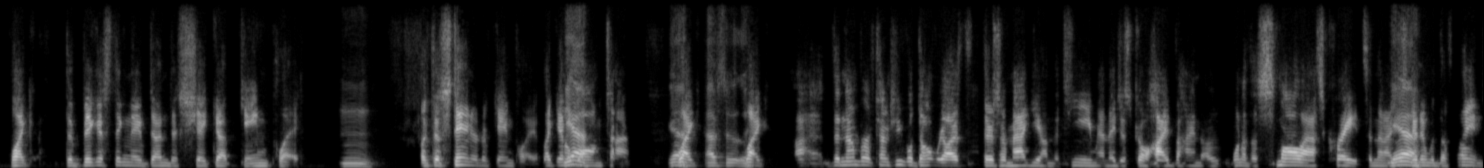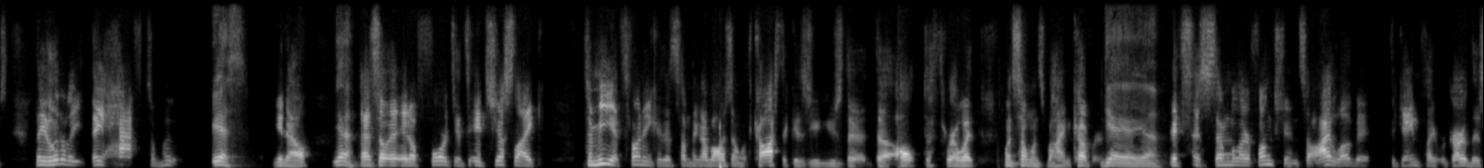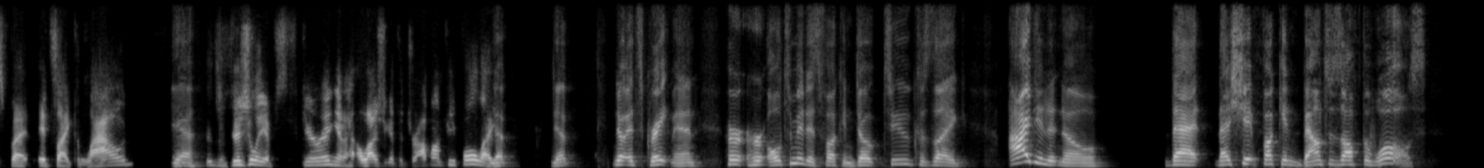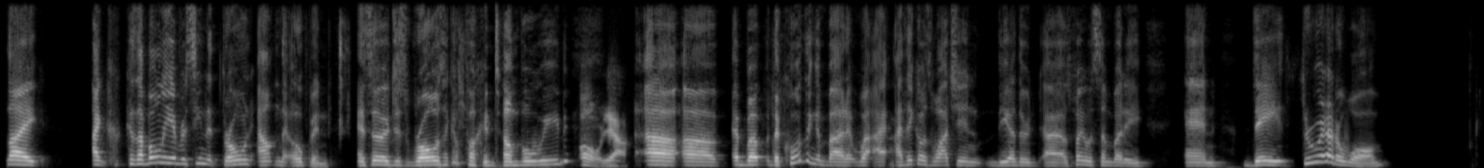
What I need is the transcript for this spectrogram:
like the biggest thing they've done to shake up gameplay, Mm, like the standard of gameplay, like in Yeah. a long time. yeah, like- absolutely. like uh, the number of times people don't realize there's a Maggie on the team and they just go hide behind a, one of the small ass crates and then I Yeah. just get in with the flames. They literally they have to move, Yes. you know. Yeah. And so it, it affords it's it's just like to me it's funny because it's something I've always done with Caustic is you use the the alt to throw it when someone's behind cover. Yeah, yeah, yeah. It's a similar function, so I love it the gameplay regardless. But it's like loud, Yeah. it's visually obscuring, and it allows you to get the drop on people. Like Yep. Yep. No, it's great, man. Her her ultimate is fucking dope too, because like I didn't know that that shit fucking bounces off the walls. Like I because I've only ever seen it thrown out in the open, and so it just rolls like a fucking tumbleweed. oh yeah, Uh, uh, but the cool thing about it, well, I, I think I was watching the other, uh, I was playing with somebody, and they threw it at a wall.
